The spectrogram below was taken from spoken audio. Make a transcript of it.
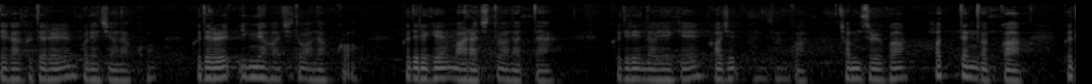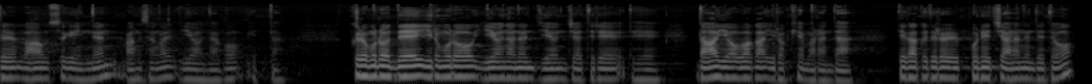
내가 그들을 보내지 않았고 그들을 임명하지도 않았고 그들에게 말하지도 않았다 그들이 너희에게 거짓 환상과 점술과 헛된 것과 그들 마음속에 있는 망상을 예언하고 있다. 그러므로 내 이름으로 예언하는 예언자들에 대해 나 여호와가 이렇게 말한다. 내가 그들을 보내지 않았는데도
